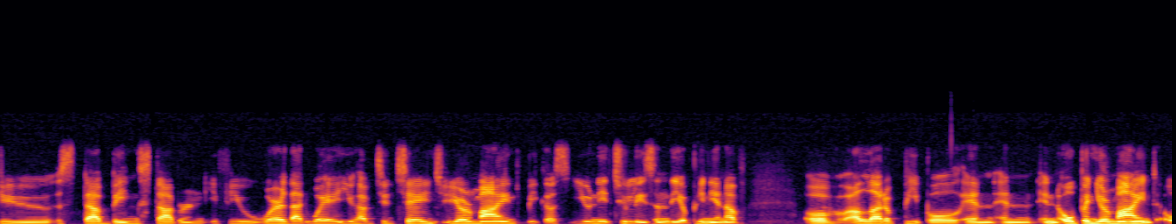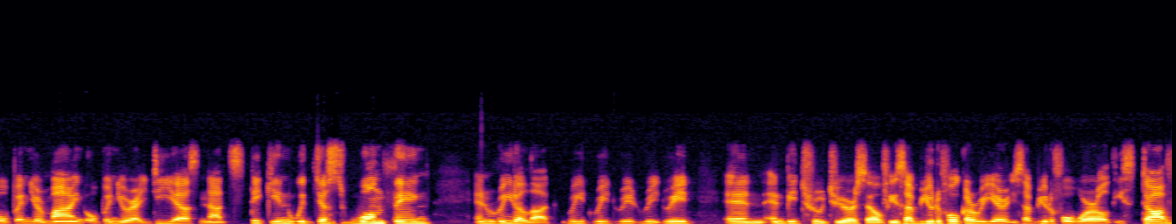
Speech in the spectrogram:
to stop being stubborn. If you were that way you have to change your mind because you need to listen the opinion of of a lot of people and and and open your mind open your mind open your ideas not sticking with just one thing and read a lot. Read read read read read and and be true to yourself. It's a beautiful career it's a beautiful world it's tough.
